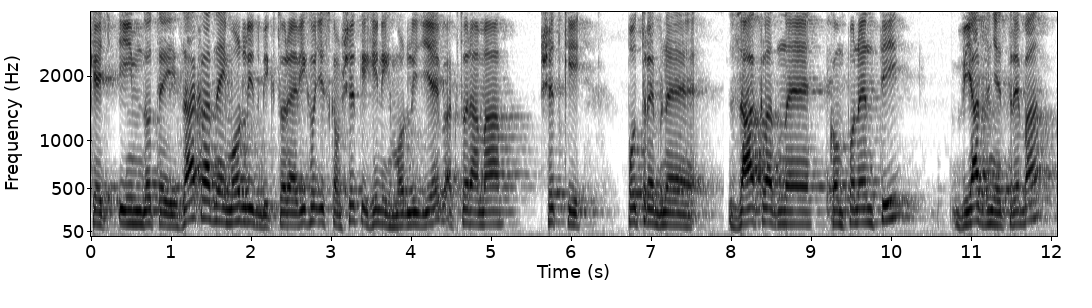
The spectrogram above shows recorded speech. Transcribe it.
keď im do tej základnej modlitby, ktorá je východiskom všetkých iných modlitieb a ktorá má všetky potrebné základné komponenty, viac netreba.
